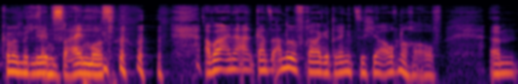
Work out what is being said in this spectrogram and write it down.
Können wir mit leben. sein muss. aber eine ganz andere Frage drängt sich ja auch noch auf. Ähm,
